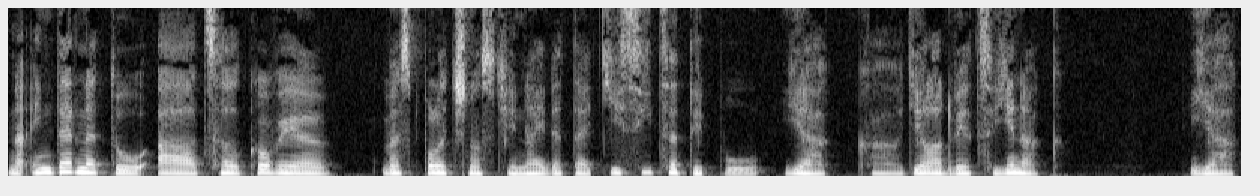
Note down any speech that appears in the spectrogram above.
Na internetu a celkově ve společnosti najdete tisíce typů, jak dělat věci jinak – jak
